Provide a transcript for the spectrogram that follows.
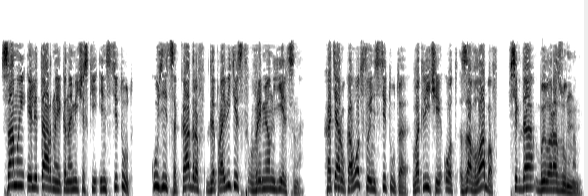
самый элитарный экономический институт, кузница кадров для правительств времен Ельцина. Хотя руководство института, в отличие от завлабов, всегда было разумным.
